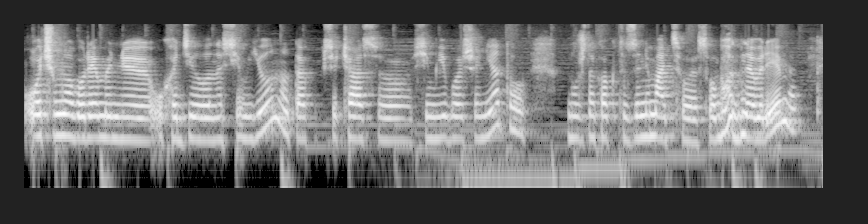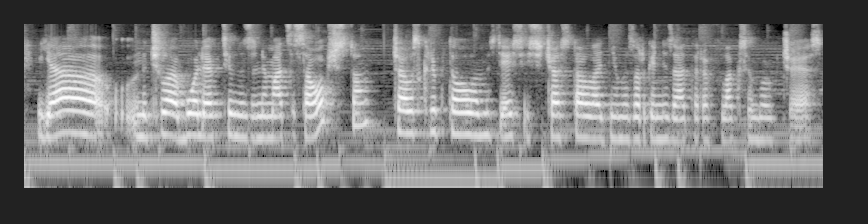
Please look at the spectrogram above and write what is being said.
очень много времени уходила на семью, но так как сейчас э, семьи больше нету, нужно как-то занимать свое свободное время. Я начала более активно заниматься сообществом JavaScript здесь и сейчас стала одним из организаторов Luxembourg.js.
